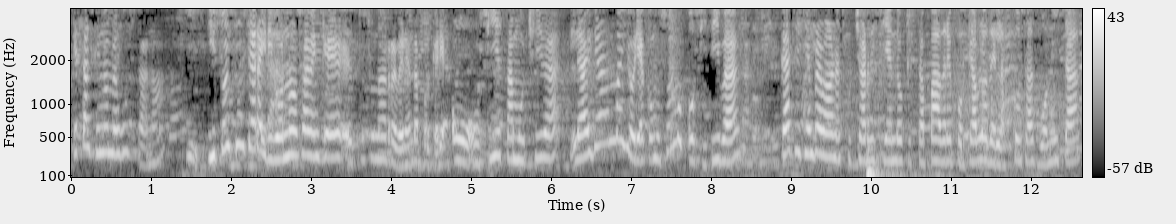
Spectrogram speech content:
¿Qué tal si no me gusta, no? Y soy sincera y digo, no, ¿saben qué? Esto es una reverenda porquería. O, o sí está muy chida. La gran mayoría, como soy muy positiva, casi siempre van a escuchar diciendo que está padre porque hablo de las cosas bonitas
